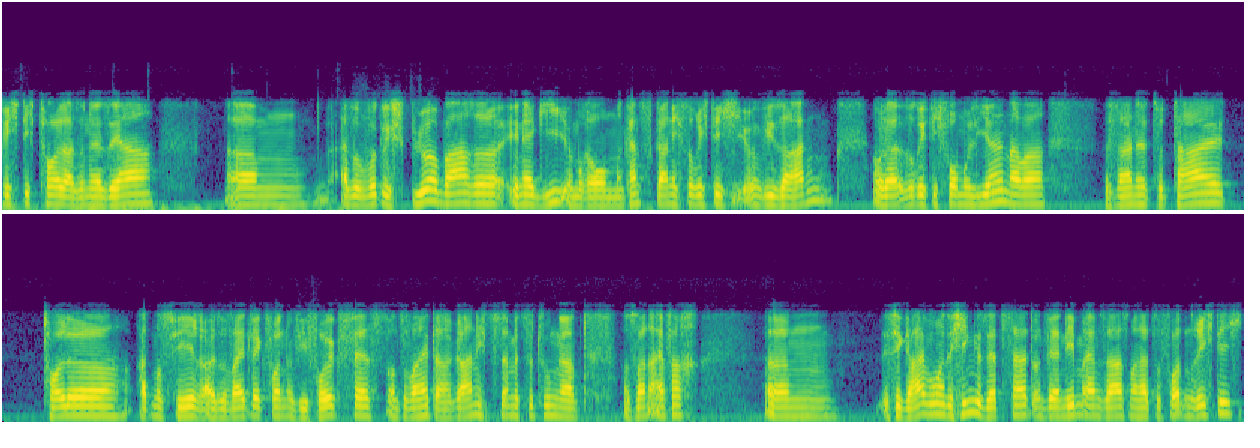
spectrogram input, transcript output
richtig toll. Also eine sehr ähm, also wirklich spürbare Energie im Raum. Man kann es gar nicht so richtig irgendwie sagen oder so richtig formulieren, aber es war eine total tolle Atmosphäre, also weit weg von irgendwie Volksfest und so weiter, gar nichts damit zu tun gehabt. Es waren einfach, ähm, ist egal, wo man sich hingesetzt hat und wer neben einem saß, man hat sofort ein richtig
